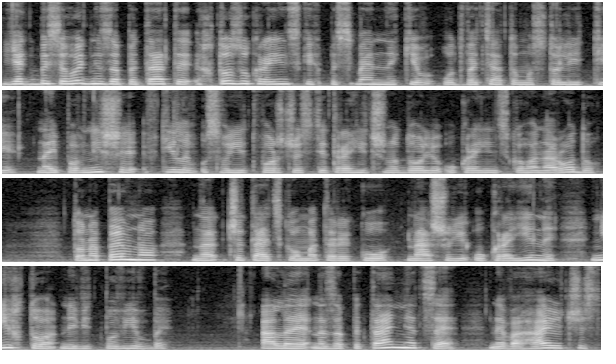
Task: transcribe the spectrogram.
Якби сьогодні запитати, хто з українських письменників у ХХ столітті найповніше втілив у своїй творчості трагічну долю українського народу, то напевно на читацькому материку нашої України ніхто не відповів би. Але на запитання це, не вагаючись,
